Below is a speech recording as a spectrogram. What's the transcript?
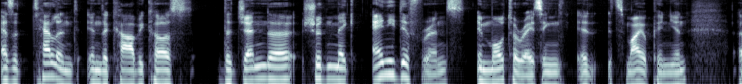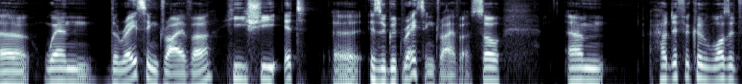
as a talent in the car because the gender shouldn't make any difference in motor racing, it, it's my opinion, uh, when the racing driver, he, she, it, uh, is a good racing driver. So, um, how difficult was it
